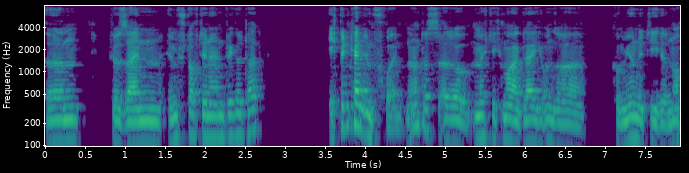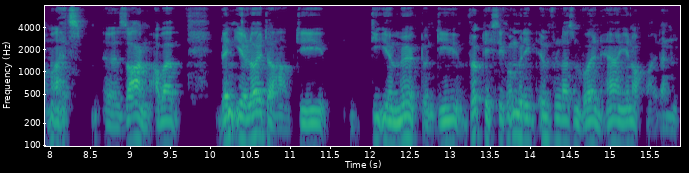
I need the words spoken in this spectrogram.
ähm, für seinen Impfstoff, den er entwickelt hat. Ich bin kein Impffreund, ne? das also möchte ich mal gleich unserer Community hier nochmals äh, sagen. Aber wenn ihr Leute habt, die, die ihr mögt und die wirklich sich unbedingt impfen lassen wollen, ja, hier nochmal, dann,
